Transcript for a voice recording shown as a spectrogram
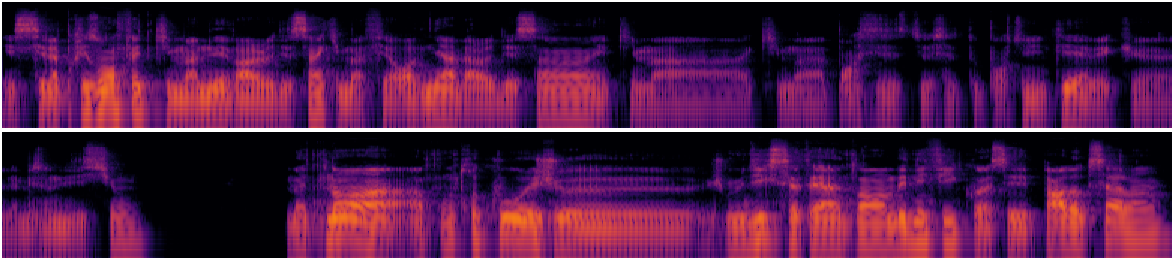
Et c'est la prison en fait qui m'a amené vers le dessin, qui m'a fait revenir vers le dessin et qui m'a qui m'a apporté cette, opportunité avec euh, la maison d'édition. Maintenant, à, contre-coup, je, je me dis que c'était un temps bénéfique. quoi. C'est paradoxal. Hein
